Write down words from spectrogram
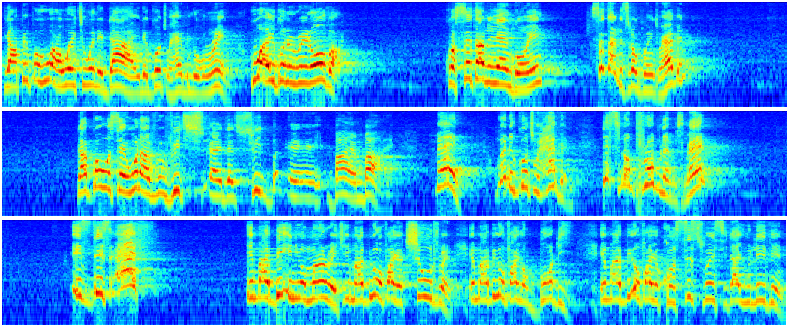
there are people who are waiting when they die, they go to heaven, they will reign. Who are you going to reign over? Because Satan isn't going. Satan is not going to heaven. That people will say, when I reach uh, the sweet uh, by and by, man, when you go to heaven, there's no problems, man. It's this earth. It might be in your marriage. It might be over your children. It might be over your body. It might be over your constituency that you live in,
